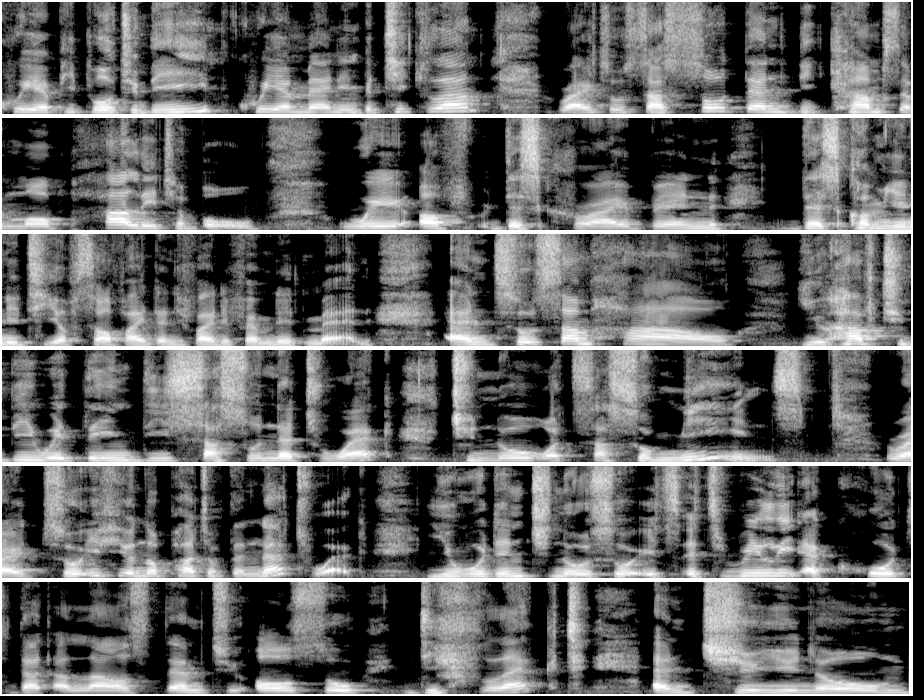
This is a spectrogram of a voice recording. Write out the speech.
queer people to be, queer men in particular, right? So Sasso then becomes a more palatable way of describing this community of self-identified effeminate men. And so somehow you have to be within the Sasso network to know what Sasso means, right? So if you're not part of the network, you wouldn't know. So it's it's really a code that allows them to also deflect and to you know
